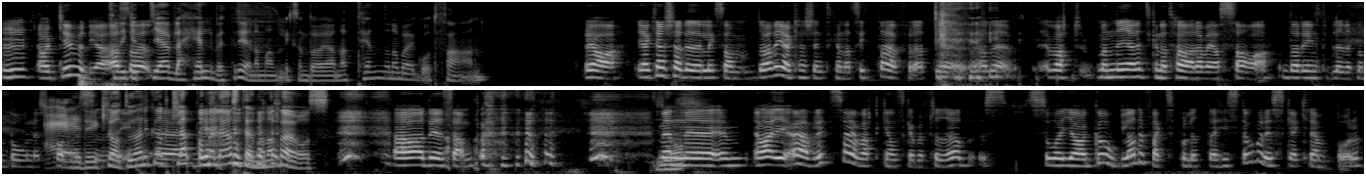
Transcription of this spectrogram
Mm, ja, gud ja. Alltså, vilket jävla helvete det är när man liksom börjar, när tänderna börjar gå åt fan. Ja, jag kanske hade liksom, då hade jag kanske inte kunnat sitta här för att jag hade varit, men ni hade inte kunnat höra vad jag sa. Då hade det inte blivit någon bonus Nej, det är klart, du hade kunnat Eh, klappa med löständerna för oss. Ja, det är sant. Men ja. ja, i övrigt så har jag varit ganska befriad. Så jag googlade faktiskt på lite historiska krämpor.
